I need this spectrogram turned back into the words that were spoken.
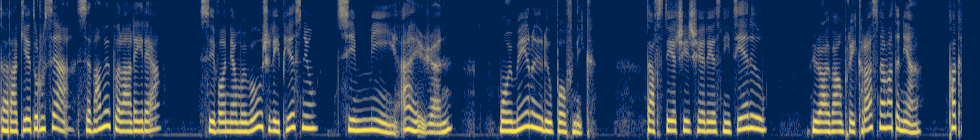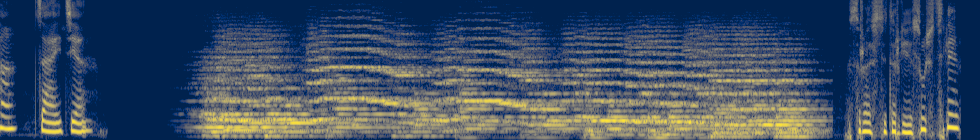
Дорогие друзья, с вами была Лилия. Сегодня мы выучили песню «亲密爱人». Мой милый любовник. До встречи через неделю. Желаю вам прекрасного дня. Пока. 再见。Здравствуйте, дорогие слушатели!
